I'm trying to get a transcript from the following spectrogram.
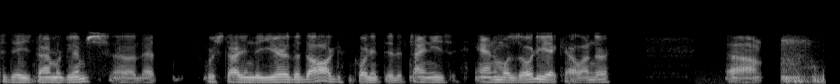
today's Dharma glimpse uh, that we're starting the year of the dog according to the Chinese animal zodiac calendar? Um,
